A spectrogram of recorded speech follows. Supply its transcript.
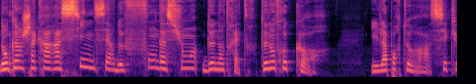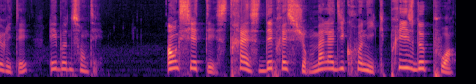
Donc un chakra racine sert de fondation de notre être, de notre corps. Il apportera sécurité et bonne santé. Anxiété, stress, dépression, maladie chronique, prise de poids,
